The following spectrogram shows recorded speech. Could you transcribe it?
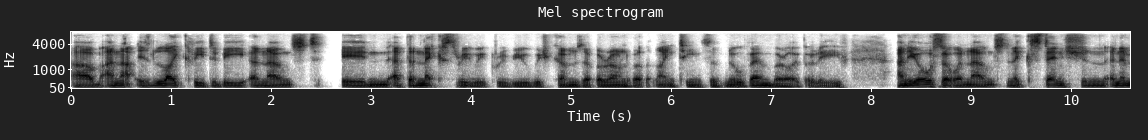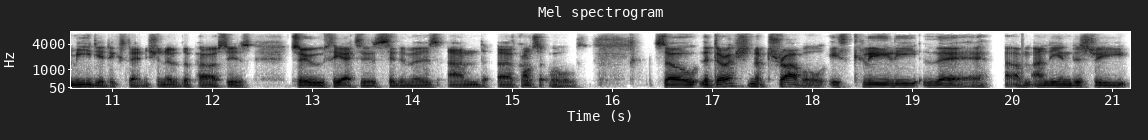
Um, and that is likely to be announced in at the next three week review, which comes up around about the 19th of November, I believe. And he also announced an extension, an immediate extension of the passes to theatres, cinemas, and uh, concert halls. So the direction of travel is clearly there, um, and the industry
